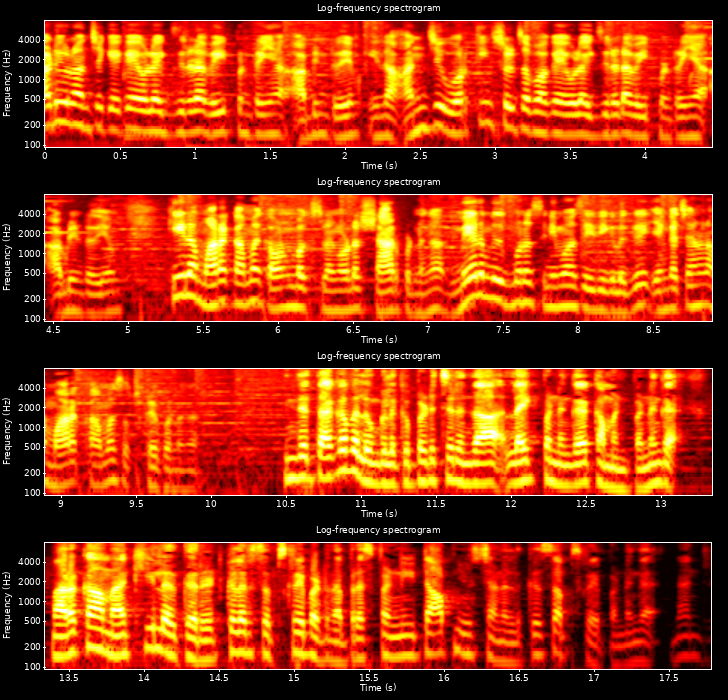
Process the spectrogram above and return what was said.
ஆடியோ லான்ச்சை கேட்க எவ்வளோ எக்ஸைட்டாக வெயிட் பண்ணுறீங்க அப்படின்றதையும் இந்த அஞ்சு ஒர்க்கிங் ஸ்டைல்ஸை பார்க்க எவ்வளோ எக்ஸைட்டாக வெயிட் பண்ணுறீங்க அப்படின்றதையும் கீழே மறக்காம கமெண்ட் பாக்ஸில் எங்களோட ஷேர் பண்ணுங்கள் மேலும் இது போன்ற சினிமா செய்திகளுக்கு எங்கள் சேனலை மறக்காம சப்ஸ்கிரைப் பண்ணுங்க. இந்த தகவல் உங்களுக்கு பிடிச்சிருந்தா லைக் பண்ணுங்க கமெண்ட் பண்ணுங்க. மறக்காம கீழ இருக்க ரெட் கலர் சப்ஸ்கிரைப் பட்டனை பிரஸ் பண்ணி டாப் நியூஸ் சேனலுக்கு சப்ஸ்கிரைப் பண்ணுங்க. நன்றி.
